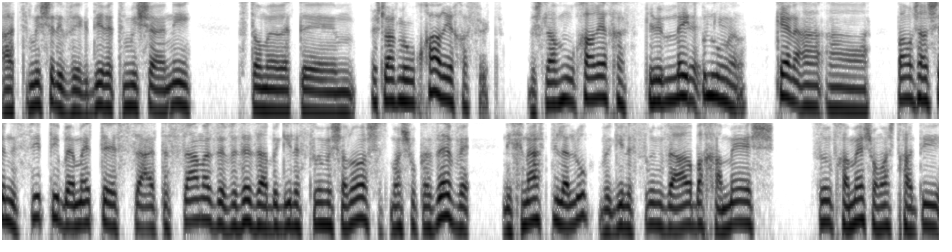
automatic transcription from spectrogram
העצמי שלי והגדיר את מי שאני. זאת אומרת, אה, בשלב מאוחר יחסית. בשלב מאוחר יחסית. כאילו late bloomer. כן, ה- הפעם הראשונה שניסיתי באמת אה, את הסם הזה וזה, זה היה בגיל 23, משהו כזה, ונכנסתי ל loop בגיל 24, 5, 25, ממש התחלתי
